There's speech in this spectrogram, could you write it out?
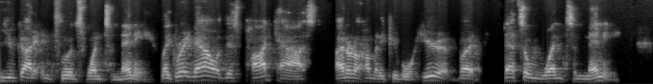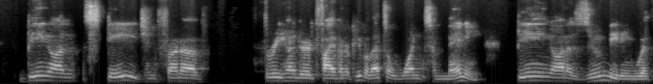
you've got to influence one to many. Like right now, this podcast, I don't know how many people will hear it, but that's a one to many. Being on stage in front of 300, 500 people, that's a one to many. Being on a Zoom meeting with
